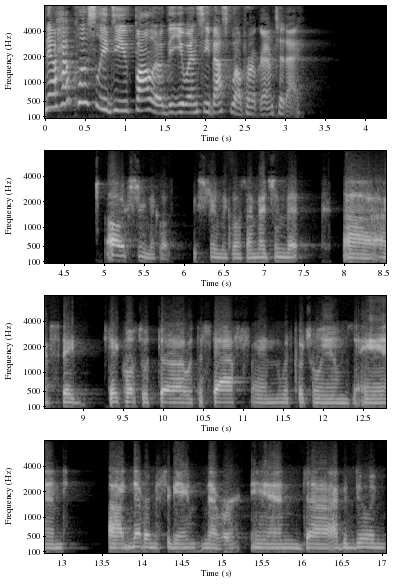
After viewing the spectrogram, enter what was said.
Now, how closely do you follow the UNC basketball program today? Oh, extremely close. Extremely close. I mentioned that uh, I've stayed stayed close with uh, with the staff and with Coach Williams, and uh, never miss a game, never. And uh, I've been doing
